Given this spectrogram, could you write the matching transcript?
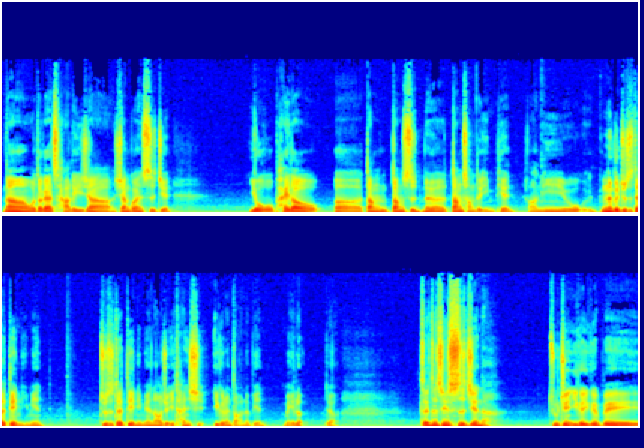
那我大概查了一下相关事件，有拍到呃当当事呃当场的影片啊，你我那个就是在店里面，就是在店里面，然后就一滩血，一个人倒在那边没了。这样，在这些事件呢，逐渐一个一个被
